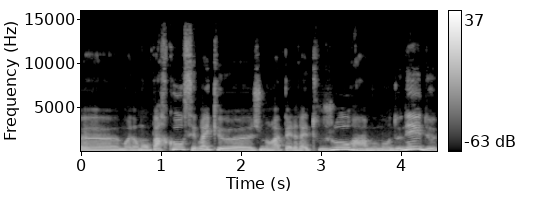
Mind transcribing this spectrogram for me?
Euh, moi, dans mon parcours, c'est vrai que euh, je me rappellerai toujours, à un moment donné, de,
